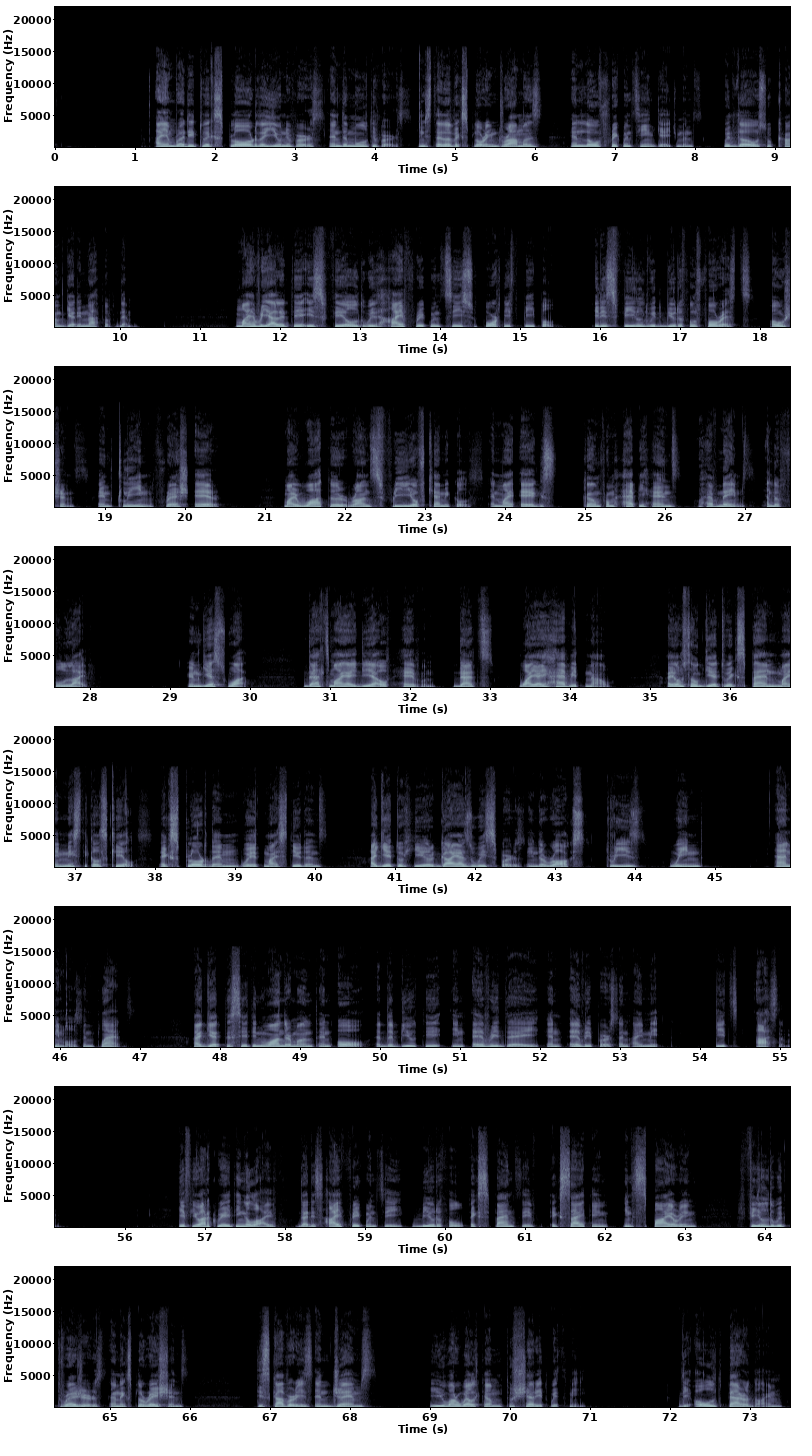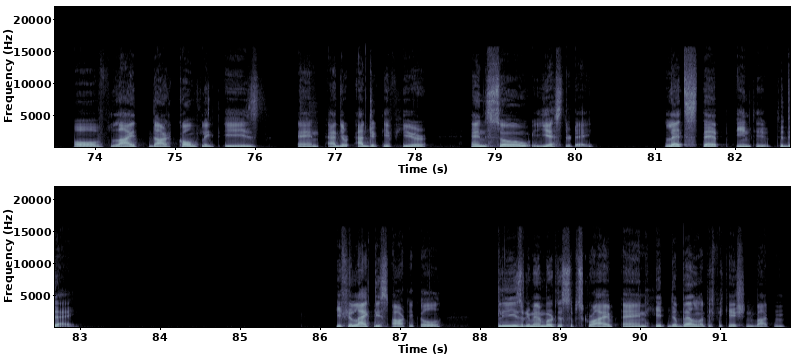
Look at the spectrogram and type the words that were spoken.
I am ready to explore the universe and the multiverse instead of exploring dramas and low frequency engagements with those who can't get enough of them. My reality is filled with high frequency supportive people. It is filled with beautiful forests, oceans, and clean, fresh air. My water runs free of chemicals, and my eggs come from happy hands who have names and a full life. And guess what? That's my idea of heaven. That's why I have it now. I also get to expand my mystical skills, explore them with my students, I get to hear Gaia's whispers in the rocks, trees, wind, animals, and plants. I get to sit in wonderment and awe at the beauty in every day and every person I meet. It's awesome. If you are creating a life that is high frequency, beautiful, expansive, exciting, inspiring, filled with treasures and explorations, discoveries and gems, you are welcome to share it with me. The old paradigm of light dark conflict is, and add your adjective here, and so yesterday. Let's step into today. If you like this article, please remember to subscribe and hit the bell notification button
